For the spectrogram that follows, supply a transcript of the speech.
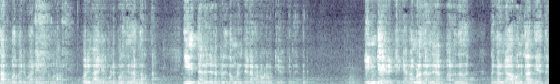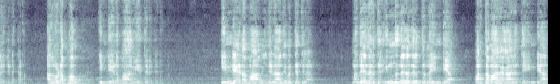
കർമ്മ പരിപാടികളും നമ്മൾ. ഒരു കാര്യം കൂടി പറഞ്ഞു ഞാൻ നിർത്താം ഈ തെരഞ്ഞെടുപ്പിൽ നമ്മൾ ജനങ്ങളോട് ഒട്ടിവെക്കുന്നത് എന്തിനാ? ഇന്ത്യയെ രക്ഷിക്കാൻ. നമ്മൾ തെരഞ്ഞെടുപ്പ് പറയുന്നത് നിങ്ങൾ രാഹുൽ ഗാന്ധിയെ തിരഞ്ഞെടുക്കണം. അതോടൊപ്പം ഇന്ത്യയുടെ ഭാവിയെ തിരഞ്ഞെടുക്കണം. ഇന്ത്യയുടെ ഭാവി ജനാധിപത്യത്തിലാണ്. മതേതരത്തിൽ ഇന്ന് നിലനിൽക്കുന്ന ഇന്ത്യ വർത്തമാനകാലത്തെ ഇന്ത്യ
